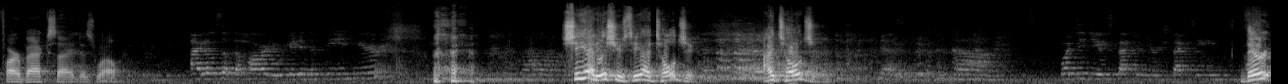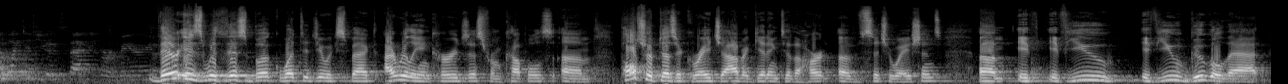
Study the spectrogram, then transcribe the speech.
far back side as well. Idols of the Heart, are we getting the theme here? she had issues. See, I told you. I told you. Yes. Um, what did you expect when you're expecting? There, what did you expect for marriage? There is with this book, What Did You Expect? I really encourage this from couples. Um, Paul Tripp does a great job at getting to the heart of situations. Um, if, if, you, if you Google that,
